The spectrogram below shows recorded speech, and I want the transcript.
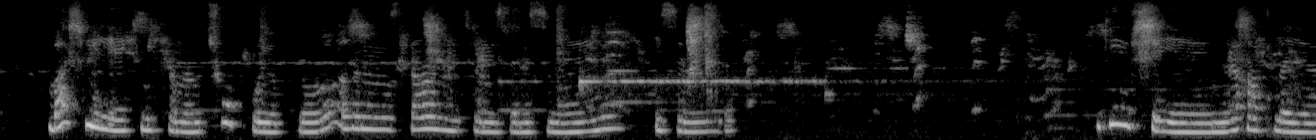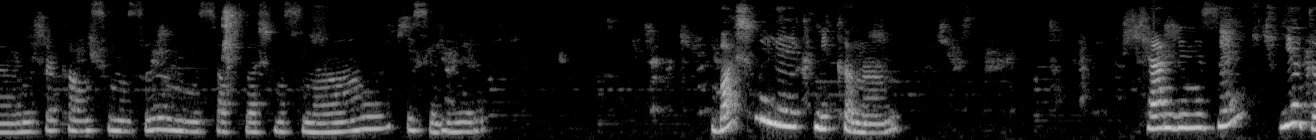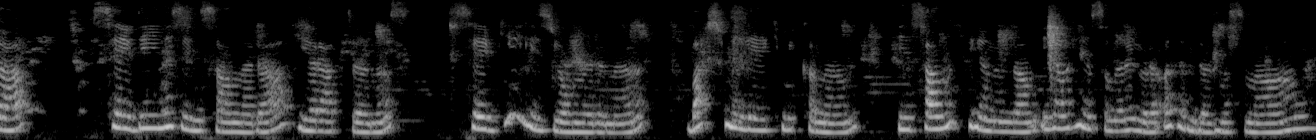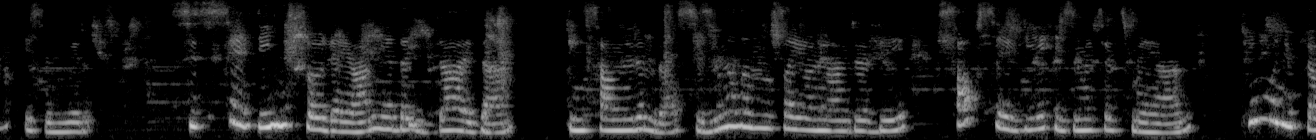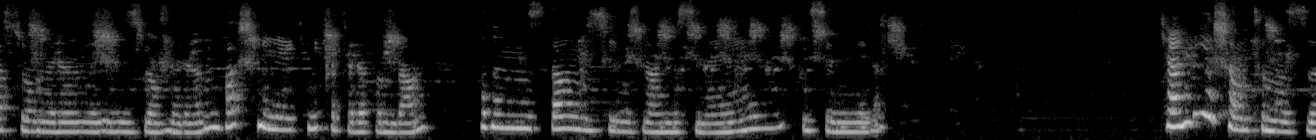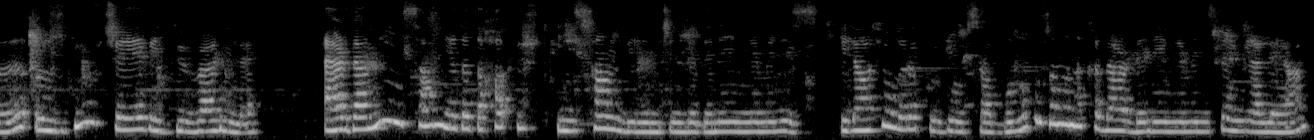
baş melek Mika'nın çok boyutlu alanınızdan temizlemesine izin verin. Gevşeyin, rahatlayın, frekansınızın saflaşmasına izin verin. Baş melek Mika'nın kendinize ya da sevdiğiniz insanlara yarattığınız sevgi ilizyonlarını baş melek Mika'nın insanlık planından ilahi yasalara göre arındırmasına izin verin. Sizi sevdiğini söyleyen ya da iddia eden insanların da sizin alanınıza yönlendirdiği saf sevgiye hizmet etmeyen tüm manipülasyonların ve ilizyonların baş melek Mika tarafından alanınızdan temizlenmesine izin verin. Kendi yaşantınızı özgürce ve güvenle erdemli insan ya da daha üst insan bilincinde deneyimlemeniz ilahi olarak uygunsa bunu bu zamana kadar deneyimlemenizi engelleyen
